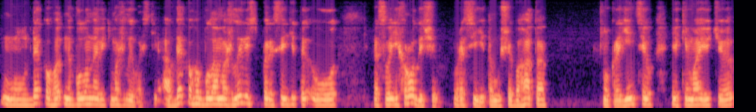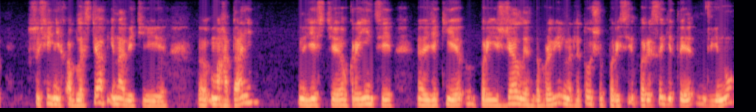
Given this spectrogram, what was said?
ну, у декого не було навіть можливості, а в декого була можливість пересидіти у своїх родичів в Росії, тому що багато українців, які мають в сусідніх областях і навіть і в Магадані. Є українці, які приїжджали добровільно для того, щоб пересидіти війну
